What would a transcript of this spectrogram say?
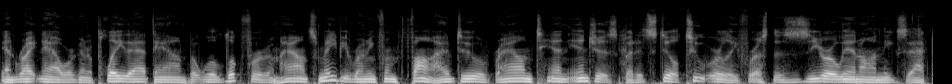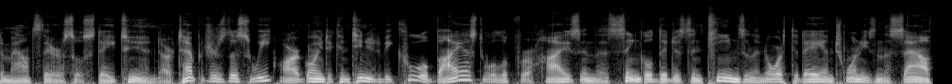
And right now, we're going to play that down, but we'll look for amounts maybe running from 5 to around 10 inches, but it's still too early for us to zero in on the exact amounts there, so stay tuned. Our temperatures this week are going to continue to be cool biased. We'll look for highs in the single digits and teens in the north today and 20s in the south.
